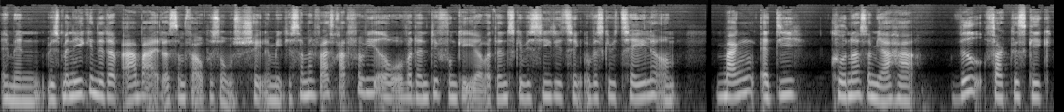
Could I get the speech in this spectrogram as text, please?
at man, hvis man ikke netop arbejder som fagperson med sociale medier, så er man faktisk ret forvirret over, hvordan det fungerer, og hvordan skal vi sige de ting, og hvad skal vi tale om. Mange af de kunder, som jeg har, ved faktisk ikke,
